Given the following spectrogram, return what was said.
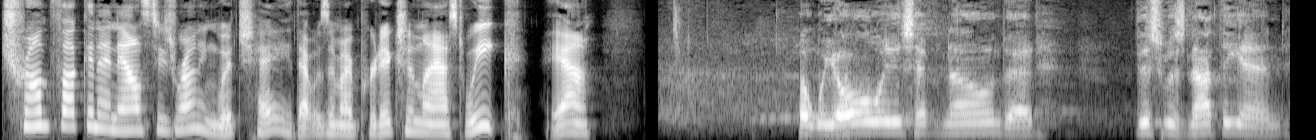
Trump fucking announced he's running, which, hey, that was in my prediction last week. Yeah. But we always have known that this was not the end.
